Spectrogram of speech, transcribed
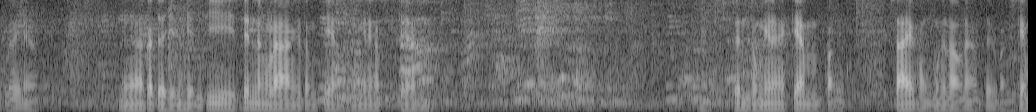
กเลยนะครับ เนื้อก็จะเห็นเห็นที่เส้นลางๆอยู่ตรงแก้มตรงนี้นะครับ แก้มเส้นตรงนี้นะฮะแก้มฝั่งซ้ายของมือเรานะครับแต่ฝั่งแก้ม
